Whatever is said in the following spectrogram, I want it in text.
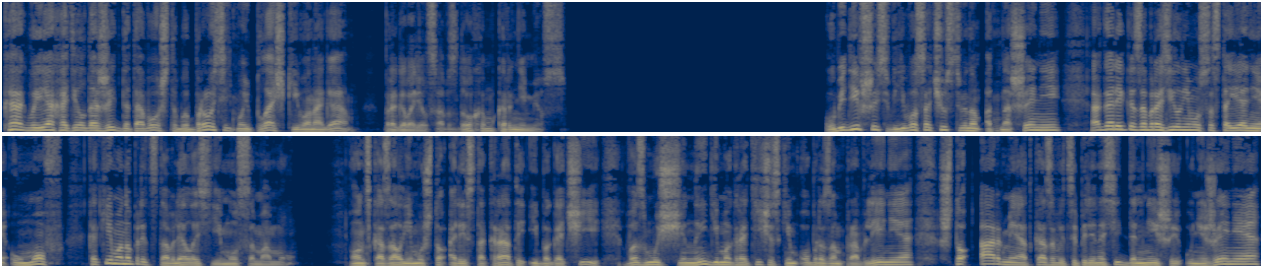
Как бы я хотел дожить до того, чтобы бросить мой плащ к его ногам, проговорил со вздохом Корнемюс. Убедившись в его сочувственном отношении, Агарик изобразил ему состояние умов, каким оно представлялось ему самому. Он сказал ему, что аристократы и богачи возмущены демократическим образом правления, что армия отказывается переносить дальнейшие унижения,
